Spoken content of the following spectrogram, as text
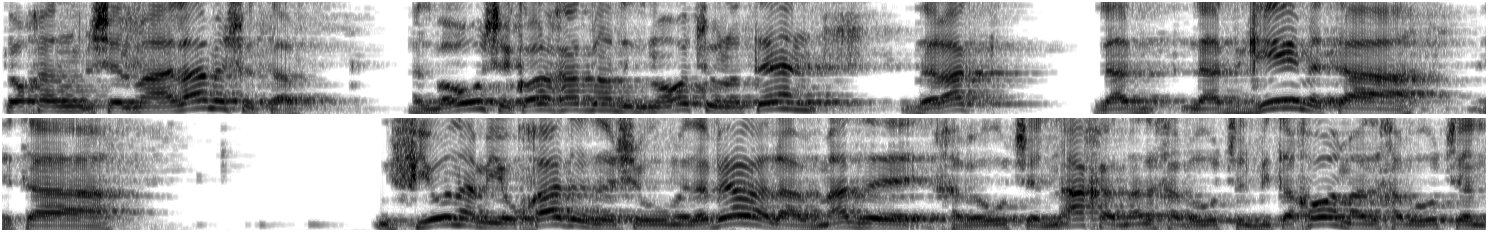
תוכן של מעלה משותף. אז ברור שכל אחת מהדוגמאות שהוא נותן זה רק להדגים את, ה, את, ה, האפיון המיוחד הזה שהוא מדבר עליו, מה זה חברות של נחת, מה זה חברות של ביטחון, מה זה חברות של,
